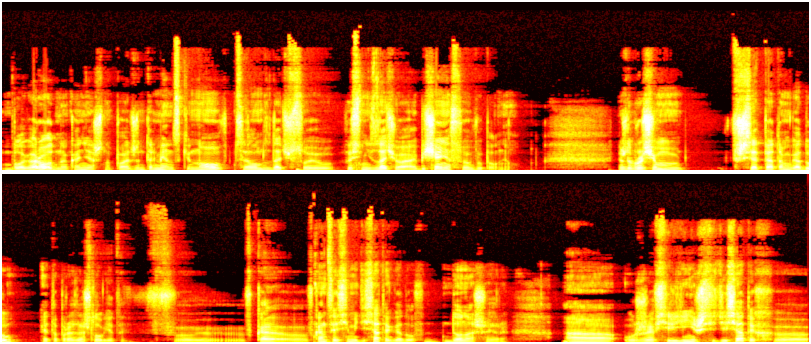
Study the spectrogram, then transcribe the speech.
благородно, конечно, по-джентльменски, но в целом сдачу свою, то есть не сдачу, а обещание свое выполнил. Между прочим, в 65 году, это произошло где-то в, в в конце 70-х годов до нашей эры, а уже в середине 60-х э,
